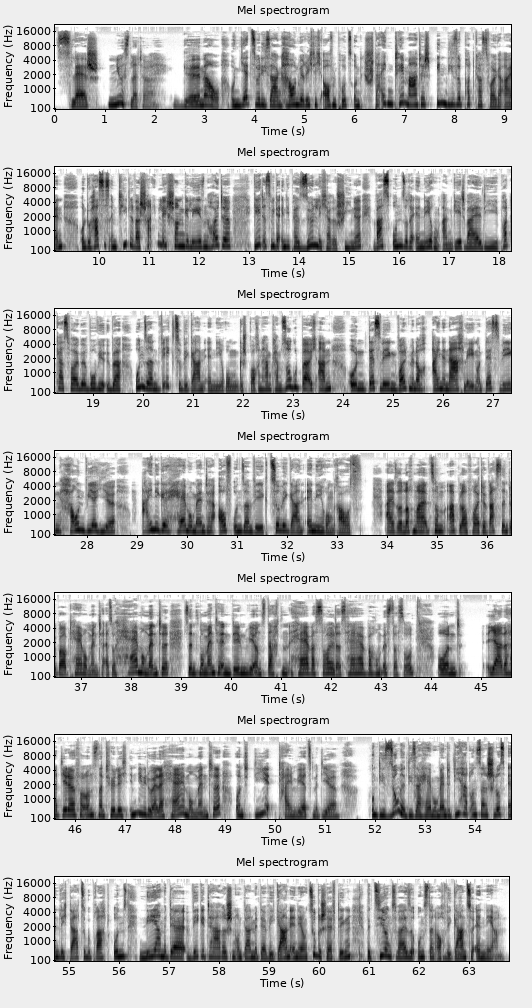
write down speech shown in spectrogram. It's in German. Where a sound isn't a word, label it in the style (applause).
slash Newsletter. Genau. Und jetzt würde ich sagen, hauen wir richtig auf den Putz und steigen thematisch in diese Podcast-Folge ein. Und du hast es im Titel wahrscheinlich schon gelesen. Heute geht es wieder in die persönlichere Schiene, was unsere Ernährung angeht, weil die Podcast-Folge, wo wir über unseren Weg zur veganen Ernährung gesprochen haben, kam so gut bei euch an. Und deswegen wollten wir noch eine nachlegen. Und deswegen hauen wir hier einige Hä-Momente auf unserem Weg zur veganen Ernährung raus. Also nochmal zum Ablauf heute. Was sind überhaupt Hä-Momente? Also Hä-Momente sind Momente, in denen wir uns dachten, hä, was soll das? Hä, warum ist das so? Und ja, da hat jeder von uns natürlich individuelle Hä-Momente und die teilen wir jetzt mit dir. Und die Summe dieser Hä-Momente, die hat uns dann schlussendlich dazu gebracht, uns näher mit der vegetarischen und dann mit der veganen Ernährung zu beschäftigen, beziehungsweise uns dann auch vegan zu ernähren.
